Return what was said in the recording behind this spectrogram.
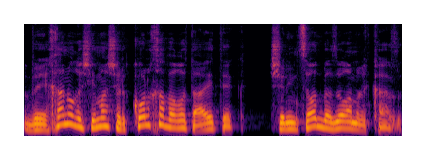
והכנו רשימה של כל חברות ההייטק שנמצאות באזור המרכז.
